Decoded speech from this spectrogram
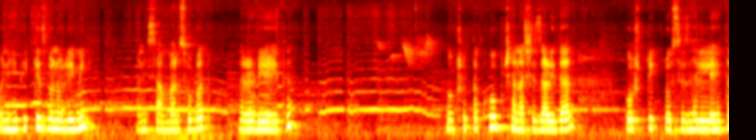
पण ही फिक्कीच बनवली मी आणि सांबारसोबत रेडी आहे इथं. बघू शकता खूप छान असे जाळीदार पौष्टिक डोसे झालेले आहेत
